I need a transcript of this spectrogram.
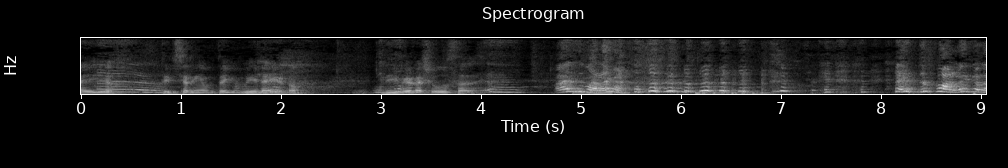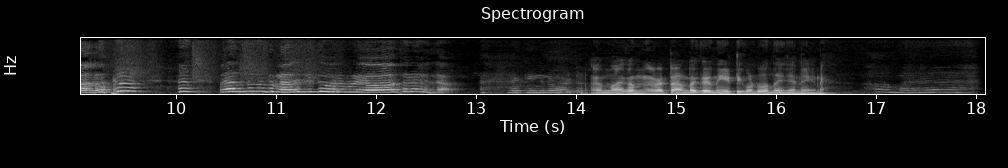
അയ്യോ തിരിച്ചിറങ്ങിയപ്പോഴത്തേക്കും വെയിലായി കേട്ടോ. ദീപയുടെ ഷൂസ് പഴകളാണ് വേറെ പ്രയോജനമില്ല ഇതൊക്കെ ഇങ്ങനെ വെട്ടാണ്ടൊക്കെ നീട്ടിക്കൊണ്ട് വന്നു കഴിഞ്ഞാൽ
